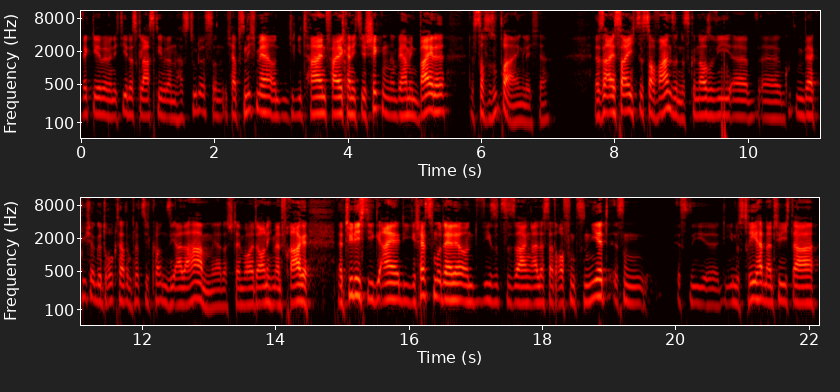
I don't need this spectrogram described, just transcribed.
weggebe, wenn ich dir das Glas gebe, dann hast du das und ich habe es nicht mehr und einen digitalen Pfeil kann ich dir schicken und wir haben ihn beide, das ist doch super eigentlich, ja. Das ist eigentlich das ist doch Wahnsinn. Das ist genauso wie äh, äh, Gutenberg Bücher gedruckt hat und plötzlich konnten sie alle haben. Ja, das stellen wir heute auch nicht mehr in Frage. Natürlich die, die Geschäftsmodelle und wie sozusagen alles darauf funktioniert, ist, ein, ist die, äh, die Industrie hat natürlich da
